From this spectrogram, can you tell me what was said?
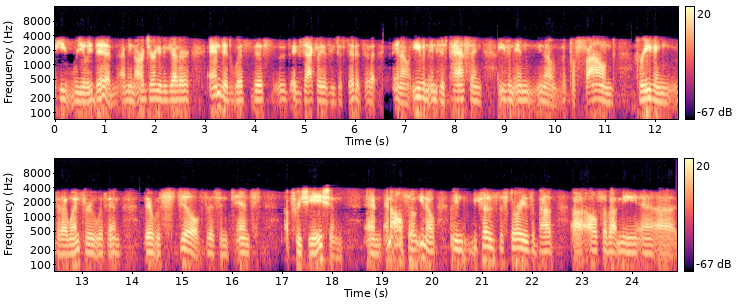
He really did. I mean, our journey together ended with this exactly as he just did it. That you know, even in his passing, even in you know the profound grieving that I went through with him, there was still this intense appreciation, and and also you know, I mean, because the story is about uh, also about me uh, uh,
